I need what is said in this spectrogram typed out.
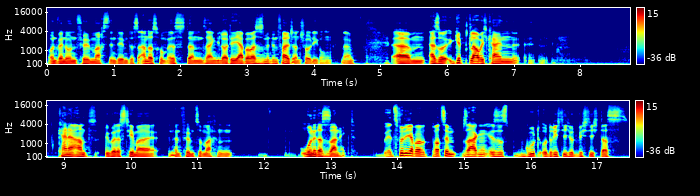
Und wenn du einen Film machst, in dem das andersrum ist, dann sagen die Leute, ja, aber was ist mit den Falschanschuldigungen? Ne? Ähm, also gibt, glaube ich, kein, keine Art, über das Thema einen Film zu machen, ohne dass es aneckt. Jetzt würde ich aber trotzdem sagen, ist es gut und richtig und wichtig, dass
